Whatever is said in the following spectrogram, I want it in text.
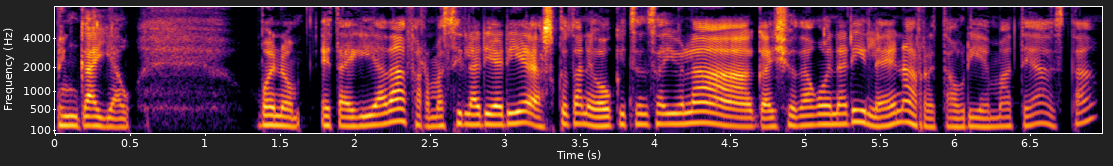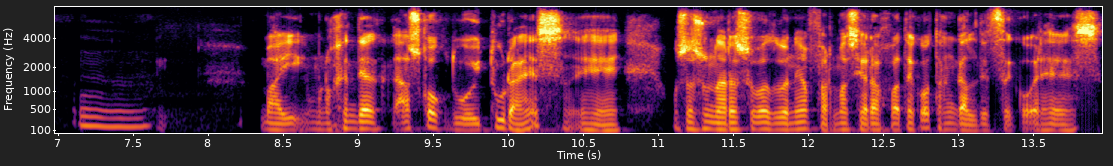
gai hau. Bueno, eta egia da, farmazilariari askotan egokitzen zaiola gaixo dagoenari lehen arreta hori ematea, ezta? Mm bai, bueno, jende askok du ohitura, ez? E, osasun arazo bat duenean farmaziara joateko tan galdetzeko ere, ez?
